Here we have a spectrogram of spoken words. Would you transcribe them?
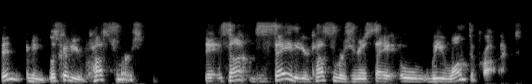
Then, I mean, let's go to your customers. It's not to say that your customers are going to say, oh, we want the product,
